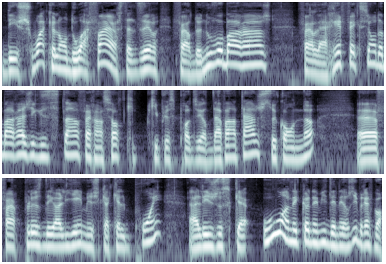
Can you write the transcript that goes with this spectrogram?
des choix que l'on doit faire, c'est-à-dire faire de nouveaux barrages, faire la réfection de barrages existants, faire en sorte qu'ils puissent produire davantage ce qu'on a, euh, faire plus d'éoliens, mais jusqu'à quel point, aller jusqu'à où en économie d'énergie, bref, bon.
